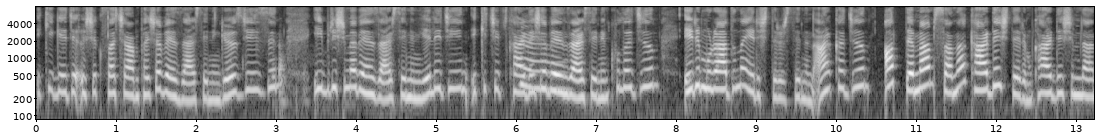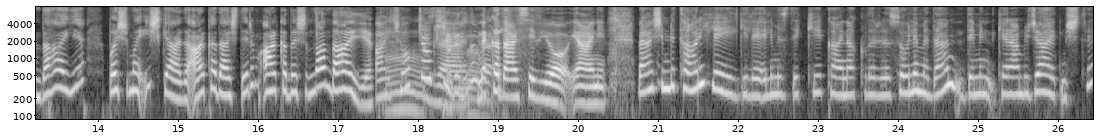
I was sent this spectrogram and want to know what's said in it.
iki gece ışık saçan taşa benzer senin gözceğizin, ibrişime benzer senin yeleciğin, iki çift kardeşe hmm. benzer senin kulacığın, eri muradına eriştirir senin arkacığın, at demem sana kardeş derim kardeşimden daha iyi, başıma iş geldi arkadaş derim arkadaşımdan daha iyi. Ay çok hmm. çok güzel. Şirin, ne kadar seviyor yani. Ben şimdi tarihle ilgili elimizdeki kaynakları söylemeden demin Kerem rica etmişti.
